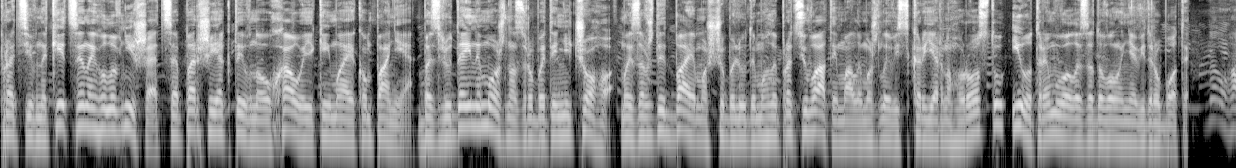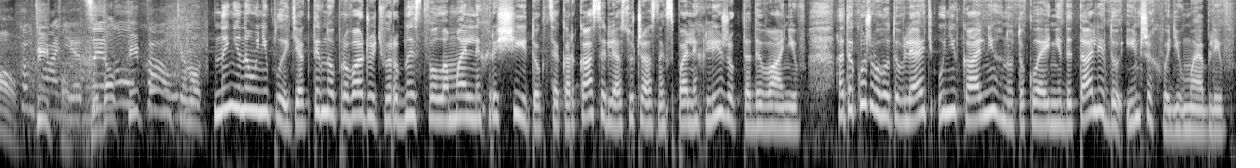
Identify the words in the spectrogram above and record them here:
Працівники це найголовніше. Це перший актив ноу-хау, який має компанія. Без людей не можна зробити нічого. Ми завжди дбаємо, щоб люди могли працювати, мали можливість кар'єрного росту і отримували задоволення від роботи. Нині на уніплиті активно впроваджують виробництво ламельних решіток. Це каркаси для сучасних спальних ліжок та диванів. А також виготовляють унікальні гнутоклеєні деталі до інших видів меблів.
